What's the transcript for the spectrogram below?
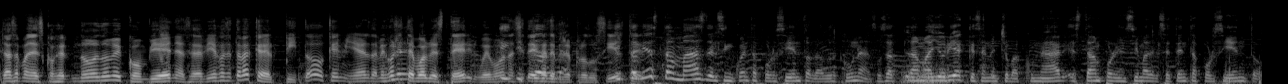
te vas a poner a escoger, no, no me conviene, o sea, viejo, ¿se te va a caer el pito? ¿Qué mierda? Mejor si te vuelves estéril, huevón, así te dejas de reproducirte. Todavía está más del 50% las vacunas. O sea, la mayoría que se han hecho vacunar están por encima del 70%. O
